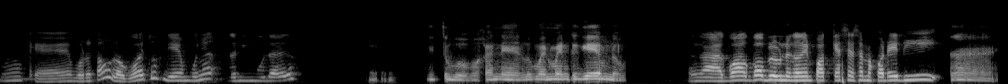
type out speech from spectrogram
Oke, baru tahu loh gue itu dia yang punya gening muda itu. Itu bu makanya lu main-main ke game dong. Enggak, gua gua belum dengerin podcastnya sama Ko Deddy. Nah.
